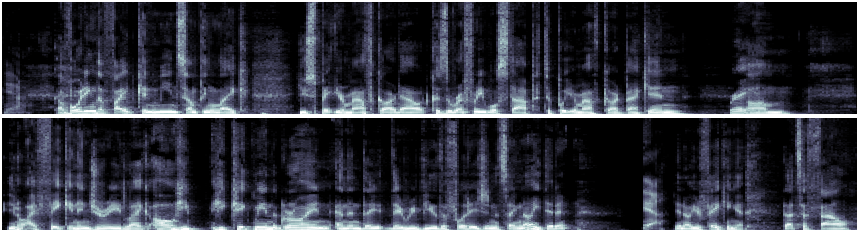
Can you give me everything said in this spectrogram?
Yeah. Avoiding the fight can mean something like you spit your mouth guard out because the referee will stop to put your mouth guard back in. Right. Um, You know, I fake an injury like, oh, he he kicked me in the groin, and then they they review the footage and it's like, no, he didn't. Yeah. You know, you're faking it. That's a foul.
